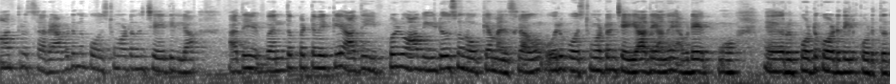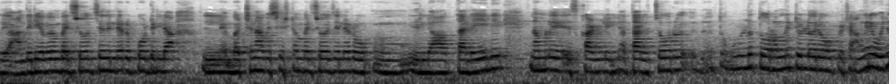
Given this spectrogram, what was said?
മാത്രം സാറേ. അവിടെ നിന്ന് പോസ്റ്റ്മോർട്ടം ഒന്നും ചെയ്തില്ല. അത് ബന്ധപ്പെട്ടവർക്ക് അത് ഇപ്പോഴും ആ വീഡിയോസ് നോക്കിയാൽ മനസ്സിലാവും. ഒരു പോസ്റ്റ്മോർട്ടം ചെയ്യാതെയാണ് അവിടെ റിപ്പോർട്ട് കോടതിയിൽ കൊടുത്തത്. ആന്തരികം പരിശോധിച്ചതിന്റെ റിപ്പോർട്ടില്ല. ഭക്ഷണാവശിഷ്ടം പരിശോധിച്ചതിന്റെ ഇല്ല. തലയിൽ നമ്മൾ സ്കള്ളില്ല തലച്ചോറ് ഉള്ളു തുറന്നിട്ടുള്ള ഒരു ഓപ്പറേഷൻ. അങ്ങനെ ഒരു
